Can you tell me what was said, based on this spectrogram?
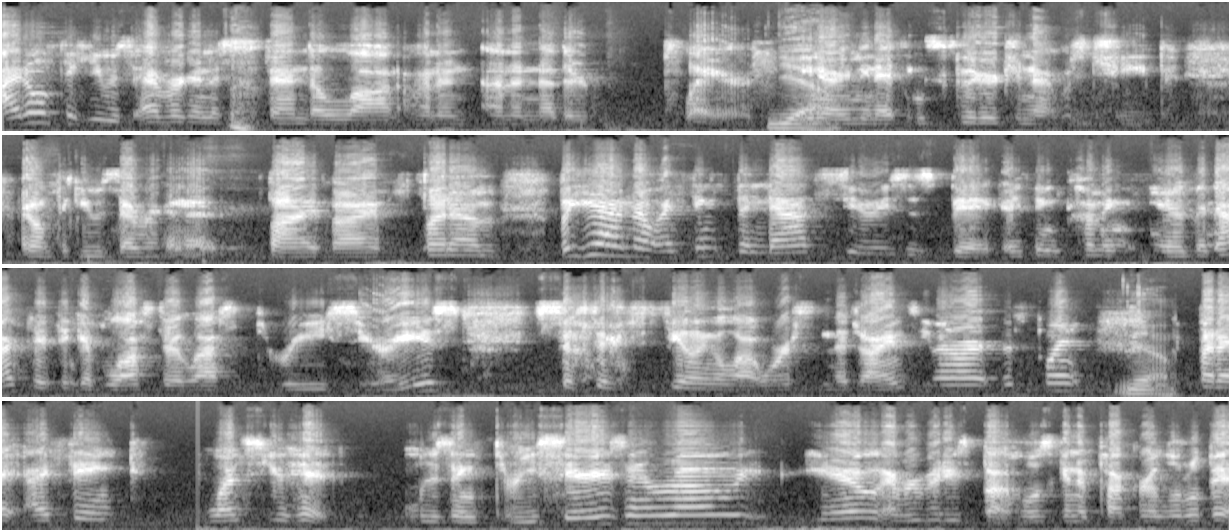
I don't think he was ever going to spend a lot on an, on another player. Yeah. You know what I mean? I think Scooter Gennett was cheap. I don't think he was ever going to buy buy. But um, but yeah, no, I think the Nats series is big. I think coming, you know, the Nats I think have lost their last three series, so they're feeling a lot worse than the Giants even are at this point. Yeah. But I, I think once you hit losing three series in a row, you know, everybody's butthole's going to pucker a little bit.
